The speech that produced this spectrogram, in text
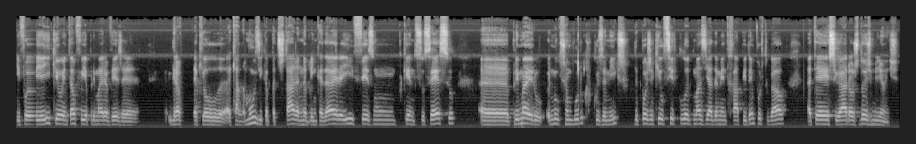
e foi aí que eu então fui a primeira vez a gravar aquele, aquela música para testar na brincadeira e fez um pequeno sucesso. Uh, primeiro no Luxemburgo com os amigos, depois aquilo circulou demasiadamente rápido em Portugal até chegar aos 2 milhões.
